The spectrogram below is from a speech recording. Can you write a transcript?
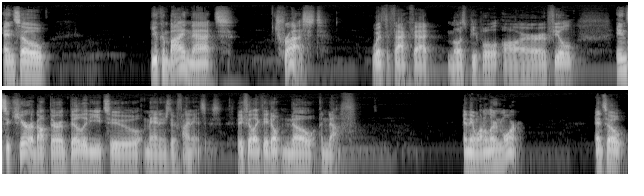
And so you combine that trust with the fact that most people are feel insecure about their ability to manage their finances. They feel like they don't know enough. And they want to learn more. And so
